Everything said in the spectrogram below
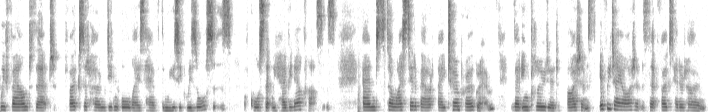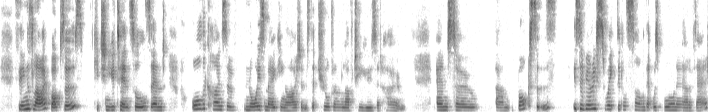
we found that folks at home didn't always have the music resources, course, that we have in our classes. And so I set about a term program that included items, everyday items that folks had at home. Things like boxes, kitchen utensils, and all the kinds of noise making items that children love to use at home. And so, um, Boxes is a very sweet little song that was born out of that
